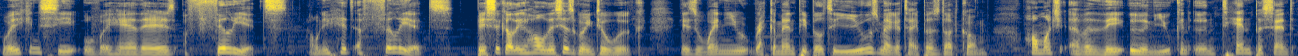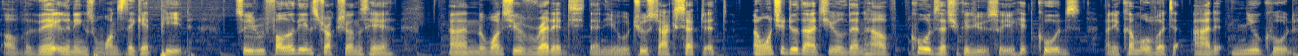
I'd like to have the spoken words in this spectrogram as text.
where you can see over here there is affiliates. And when you hit affiliates, basically how this is going to work is when you recommend people to use megatypers.com, how much ever they earn, you can earn 10% of their earnings once they get paid. So you follow the instructions here and once you've read it, then you choose to accept it and once you do that, you'll then have codes that you could use. So you hit codes and you come over to add new code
